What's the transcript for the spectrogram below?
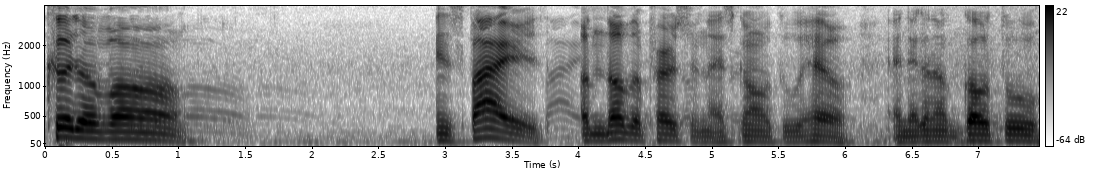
could have um inspired another person that's going through hell and they're gonna go through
